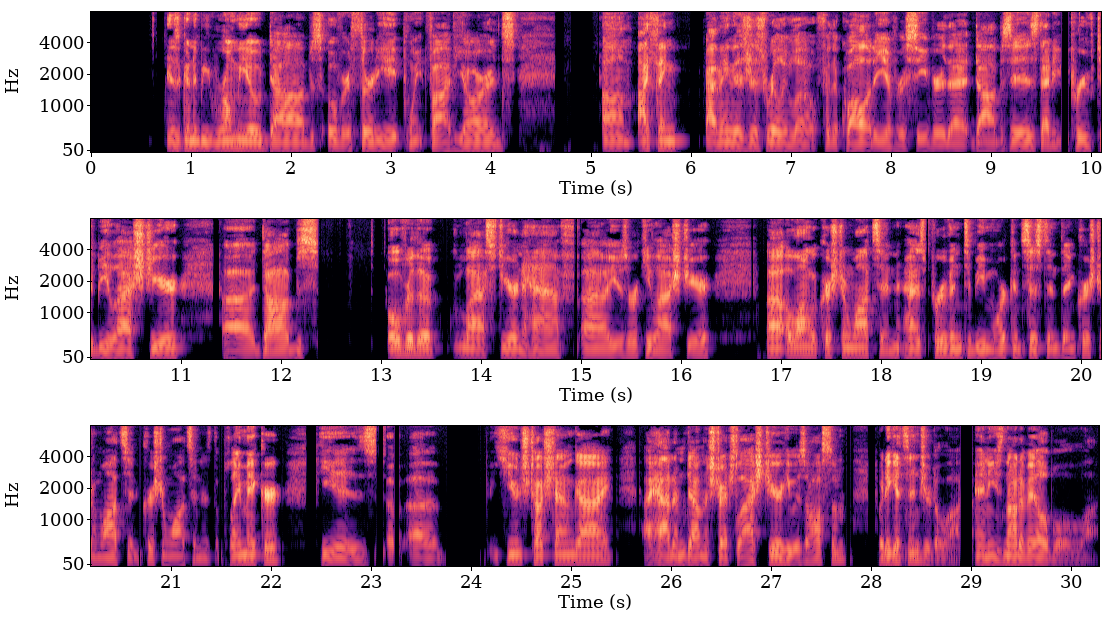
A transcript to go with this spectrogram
is going to be Romeo Doubs over 38.5 yards. Um, I think I think this is just really low for the quality of receiver that Doubs is that he proved to be last year. Uh, Doubs over the last year and a half, uh, he was a rookie last year. Uh, along with Christian Watson, has proven to be more consistent than Christian Watson. Christian Watson is the playmaker. He is a, a huge touchdown guy. I had him down the stretch last year. He was awesome, but he gets injured a lot and he's not available a lot.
